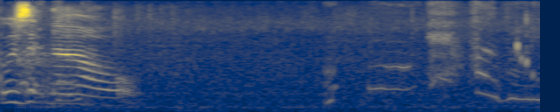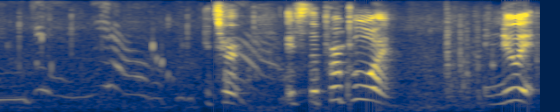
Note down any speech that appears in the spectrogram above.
Who's it now? It's her. It's the purple one. I knew it.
